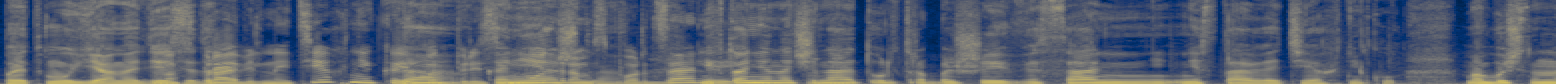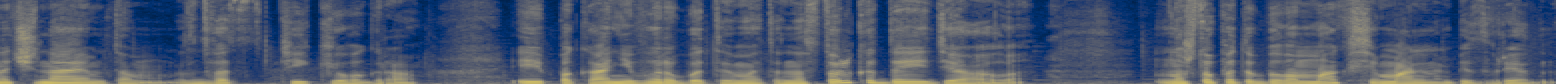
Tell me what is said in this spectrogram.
Поэтому я Но надеюсь, с это правильной техникой, Да, под присмотром, конечно. в спортзале. Никто не начинает ультра большие веса, не, не ставя технику. Мы обычно начинаем там с 20 килограмм. И пока не выработаем это настолько до идеала, но чтобы это было максимально безвредно.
